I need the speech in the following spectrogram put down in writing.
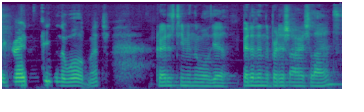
the greatest team in the world, Mitch. Greatest team in the world, yeah, better than the British Irish Lions.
